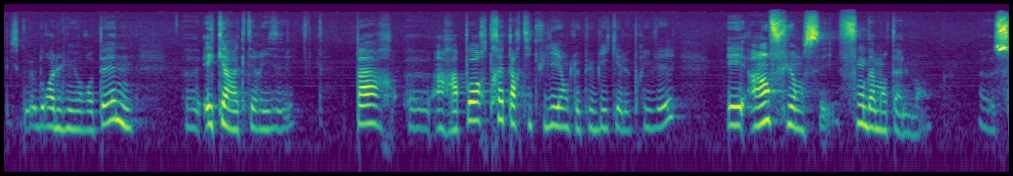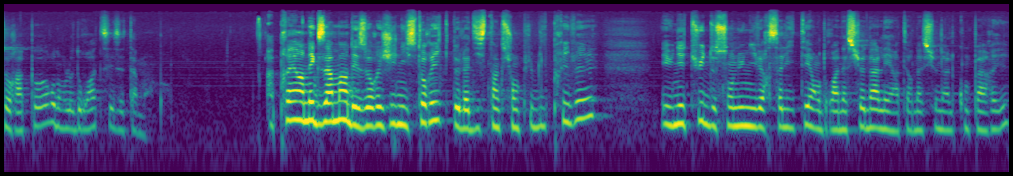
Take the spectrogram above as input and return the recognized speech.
puisque le droit de l'Union européenne euh, est caractérisé par euh, un rapport très particulier entre le public et le privé et a influencé fondamentalement euh, ce rapport dans le droit de ses États membres. Après un examen des origines historiques de la distinction publique-privée et une étude de son universalité en droit national et international comparé,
